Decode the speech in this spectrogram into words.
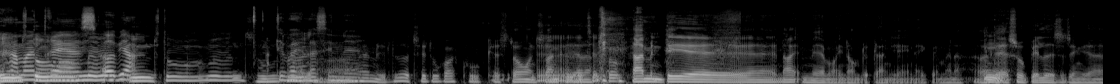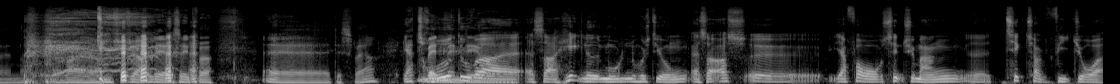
Ham og Andreas Oddbjerg. En stor mand, som Det var ellers en... Nej, Øh, men det lyder til, at du godt kunne kaste over en sang. Ja, på. Nej, men det... Øh, nej, men jeg må indrømme det blandt. Jeg aner ikke, hvem han er. Og Mm. da jeg så billedet, så tænkte jeg, nå, hvad var jeg synes jeg aldrig, jeg har set før. Øh, desværre. Jeg troede, Men- men, du er jo- var altså, helt ned i mulen hos de unge. Altså også, øh, jeg får sindssygt mange øh, TikTok-videoer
